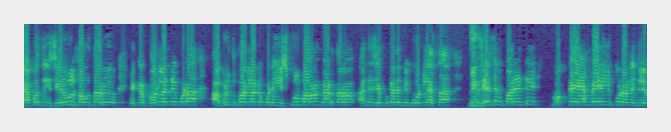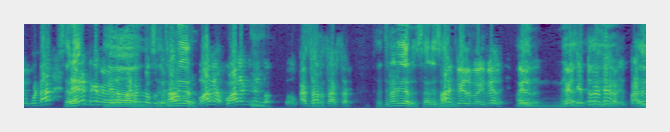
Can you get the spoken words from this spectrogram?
లేకపోతే ఈ చెరువులు తవ్వుతారు ఇక్కడ పనులన్నీ కూడా అభివృద్ధి పనులన్నీ కూడా ఈ స్కూల్ భవనం కడతారు అని చెప్పి కదా మీకు ఓట్లేస్తా? మీరు చేసిన ఏంటి ఒక్క ఎమ్మెల్యే కూడా నిధులు ఇవ్వకుండా. డైరెక్ట్గా మేము బటన్ నొక్కుతున్నాం. వాళ్ళ సార్ సార్ సార్. సత్యనారాయణ గారు సరే చెప్తున్నారు సార్. ప్రజలు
